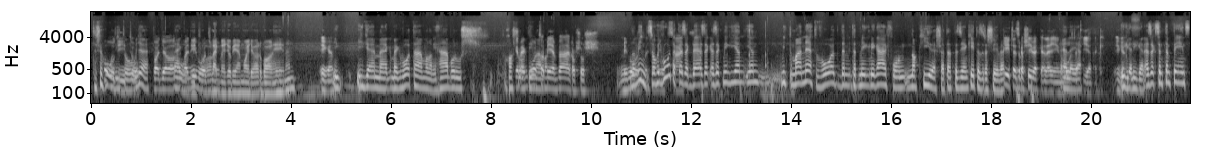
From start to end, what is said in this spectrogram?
Te se hódító, hódító, ugye? Vagy, a, meg, vagy mi volt? A legnagyobb ilyen magyar balhé, nem? Igen. I- igen, meg, meg volt talán valami háborús hasonló igen, meg volt amilyen városos mi volt, Na mind, szóval, hogy voltak ezek, de ezek, ezek még ilyen, ilyen mit, már net volt, de tehát még, még iPhone-nak hírese, tehát ez ilyen 2000-es évek. 2000-es évek elején Eleje. voltak ilyenek. Igen. igen, igen. Ezek szerintem pénzt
